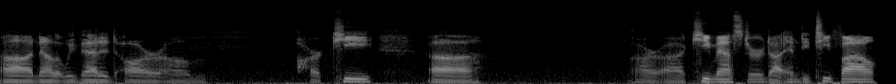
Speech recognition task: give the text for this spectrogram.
now that we've added our um, our key our uh, keymaster.mdt file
